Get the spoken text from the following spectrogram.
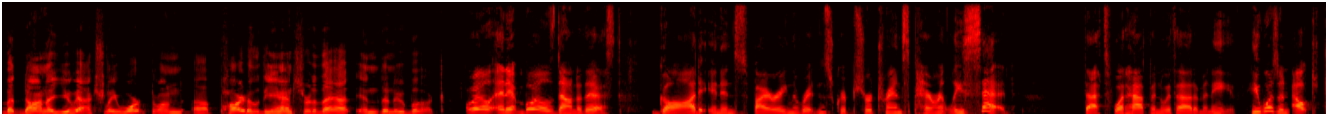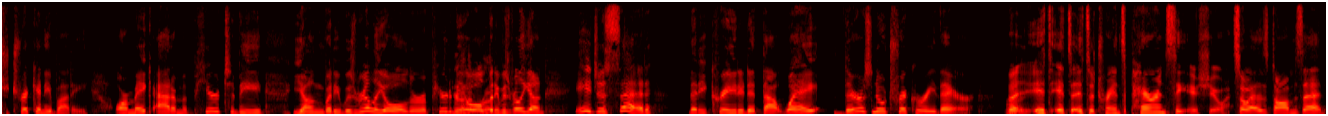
But Donna, you actually worked on uh, part of the answer to that in the new book. Well, and it boils down to this God, in inspiring the written scripture, transparently said, that's what happened with Adam and Eve. He wasn't out to trick anybody or make Adam appear to be young, but he was really old, or appear to be old, right. but he was really young. He just said that he created it that way. There's no trickery there. But right. it, it's, it's a transparency issue. So, as Tom said,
